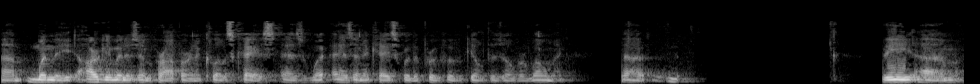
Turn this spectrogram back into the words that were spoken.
when the argument is improper in a close case as, as in a case where the proof of guilt is overwhelming. Uh, Um,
